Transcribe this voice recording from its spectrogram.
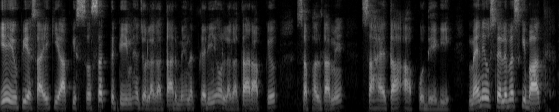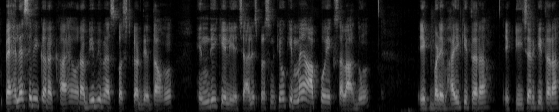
ये यूपीएसआई की आपकी सशक्त टीम है जो लगातार मेहनत करी है और लगातार आपको सफलता में सहायता आपको देगी। मैंने उस सिलेबस की बात पहले से भी कर रखा है और अभी भी मैं स्पष्ट कर देता हूँ हिंदी के लिए चालीस परसेंट, क्योंकि मैं आपको एक सलाह दूँ, एक बड़े भाई की तरह, एक टीचर की तरह,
